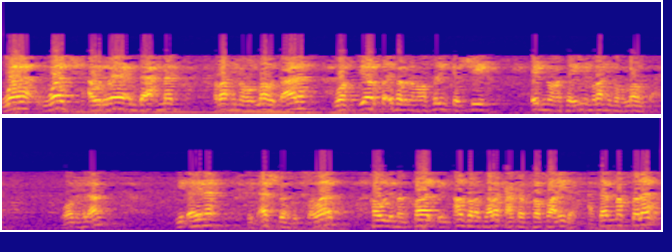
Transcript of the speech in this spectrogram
ووجه أو رواية عند أحمد رحمه الله تعالى. واختيار طائفة من المعاصرين كالشيخ ابن عثيمين رحمه الله تعالى. واضح الأمر؟ يبقى هنا الأشبه بالصواب. قول من قال إن أدرك ركعة فصاعدة أتم الصلاة؟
